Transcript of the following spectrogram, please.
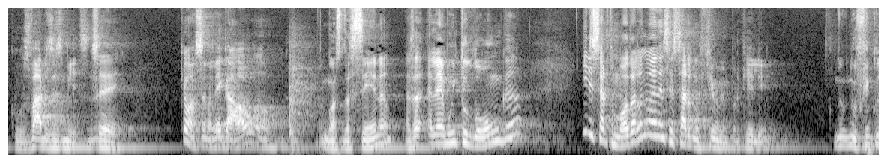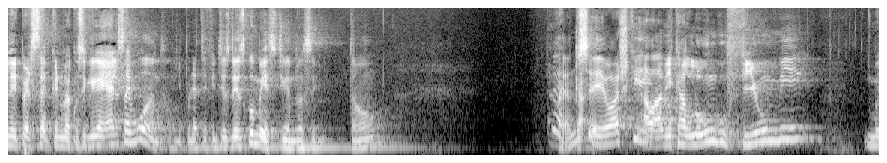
Com os vários Smiths, né? Sei. Que é uma cena legal, eu gosto da cena, mas ela é muito longa e, de certo modo, ela não é necessária no filme, porque ele. No, no fim, quando ele percebe que não vai conseguir ganhar, ele sai voando. Ele poderia ter feito isso desde o começo, digamos assim. Então, É, não sei, eu acho que. ela que alonga o filme, uma,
